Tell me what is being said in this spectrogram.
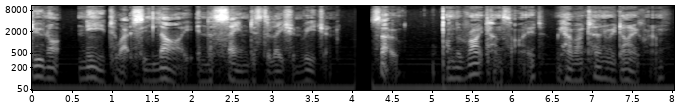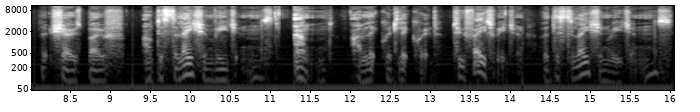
do not need to actually lie in the same distillation region. So, on the right hand side, we have our ternary diagram that shows both our distillation regions and our liquid-liquid two-phase region. The distillation regions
